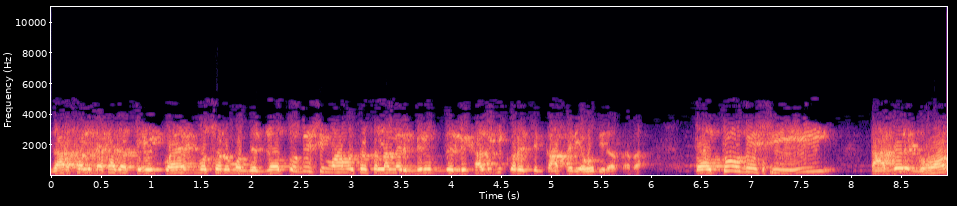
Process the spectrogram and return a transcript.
যার ফলে দেখা যাচ্ছে এই কয়েক বছরের মধ্যে যত বেশি মোহাম্মদ সাল্লামের বিরুদ্ধে লেখালেখি করেছে কাফের ইহুদিরা তারা তত বেশি তাদের ঘর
